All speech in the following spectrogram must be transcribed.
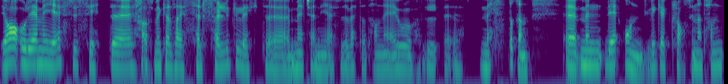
Ja, og det med Jesus sitt eh, Altså, vi kan si selvfølgelig eh, Vi kjenner Jesus og vet at han er jo eh, mesteren. Eh, men det åndelige klarsynet at han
